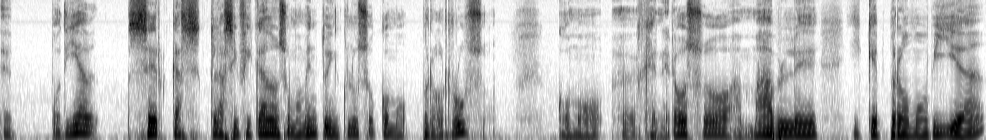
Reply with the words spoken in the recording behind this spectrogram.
eh, podía ser clasificado en su momento incluso como prorruso, como eh, generoso, amable y que promovía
